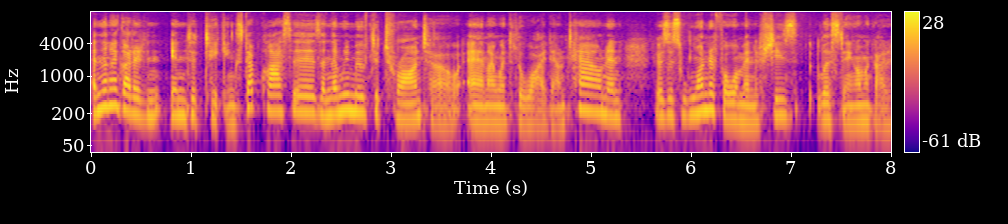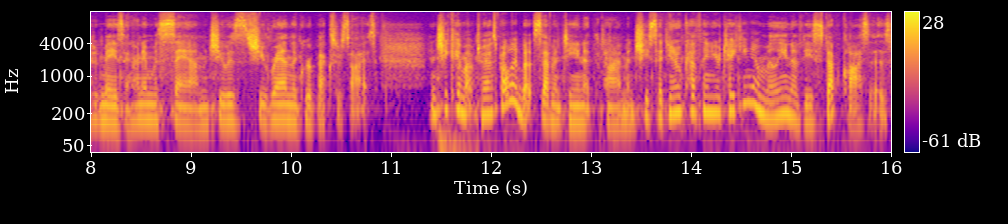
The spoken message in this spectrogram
And then I got in, into taking step classes. And then we moved to Toronto and I went to the Y downtown. And there's this wonderful woman. If she's listening, oh my God, amazing. Her name was Sam. And she was, she ran the group exercise. And she came up to me, I was probably about 17 at the time, and she said, You know, Kathleen, you're taking a million of these step classes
